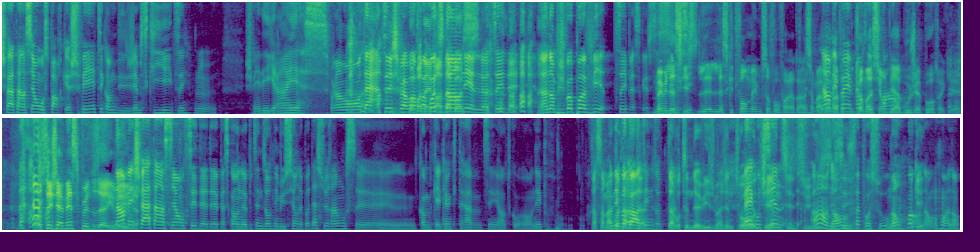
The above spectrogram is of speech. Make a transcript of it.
je fais attention au sport que je fais. Tu sais, comme j'aime skier, tu sais. Je fais des grands S. Je prends mon temps. Tu sais, je fais pas, pas du downhill, là, tu sais. de- Non, non, puis je vais pas vite, tu sais, parce que c'est... Même le ski, le, le ski de fond, même ça, il faut faire attention. Ma blonde mais a fait une commotion puis elle bougeait pas. Fait que, on sait jamais ce qui peut nous arriver. Non, mais là. je fais attention, tu sais, de, de- parce qu'on a, tu sais, nous autres, les musiciens, on n'a pas d'assurance euh, comme quelqu'un qui travaille. tu sais, En tout cas, on est, Ça ressemble on à n'est quoi pas ta, gâtés, ta- nous autres. ta routine de vie? J'imagine tu vas Ben, au gym. routine. Tu, tu- Ah non, je fais pas ça. Non? Oh, OK. non, non. non,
